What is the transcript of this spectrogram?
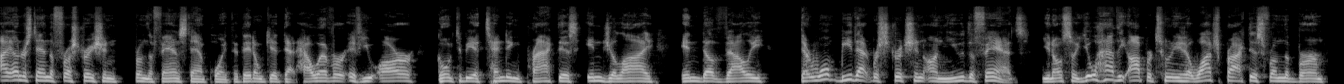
I understand the frustration from the fan standpoint that they don't get that. However, if you are going to be attending practice in July in Dove Valley, there won't be that restriction on you, the fans. You know, so you'll have the opportunity to watch practice from the berm,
